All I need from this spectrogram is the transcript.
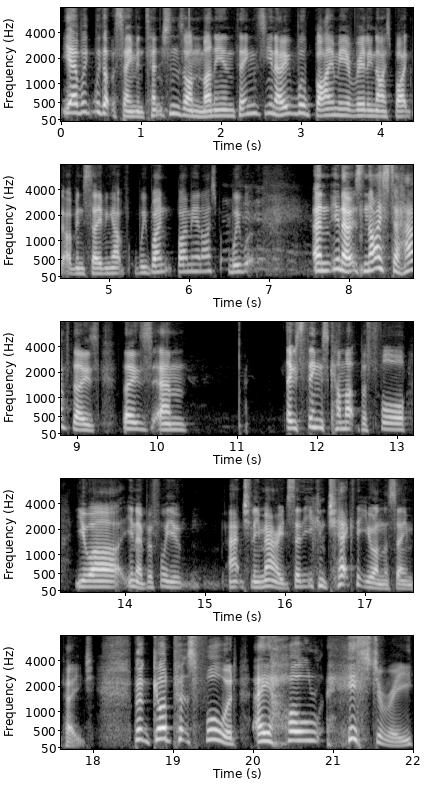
Yeah, we we got the same intentions on money and things. You know, we'll buy me a really nice bike that I've been saving up. We won't buy me a nice. We, w-. and you know, it's nice to have those those. Um, those things come up before you are, you know, before you actually married so that you can check that you're on the same page. But God puts forward a whole history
